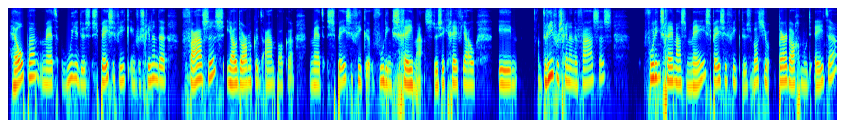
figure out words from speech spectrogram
helpen met hoe je dus specifiek in verschillende fases jouw darmen kunt aanpakken met specifieke voedingsschema's. Dus ik geef jou in drie verschillende fases voedingsschema's mee, specifiek dus wat je per dag moet eten,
